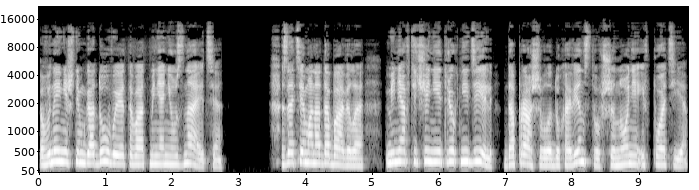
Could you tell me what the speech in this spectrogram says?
В нынешнем году вы этого от меня не узнаете. Затем она добавила, меня в течение трех недель допрашивало духовенство в Шиноне и в Пуатье.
